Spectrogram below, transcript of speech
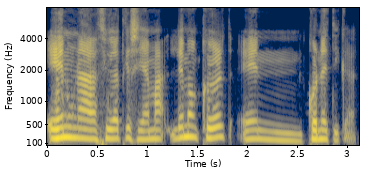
en una ciudad que se llama Lemoncourt en Connecticut.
